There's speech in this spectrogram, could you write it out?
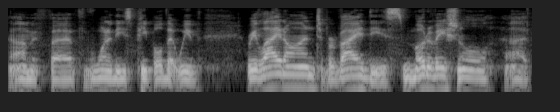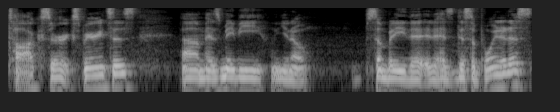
um, if, uh, if one of these people that we've relied on to provide these motivational uh, talks or experiences um, has maybe you know somebody that has disappointed us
